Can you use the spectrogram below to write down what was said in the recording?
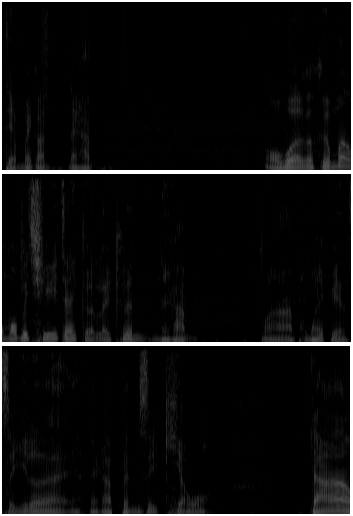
เตรียมไว้ก่อนนะครับ over ก็คือเมื่อเอาเมาส์ไปชี้จะให้เกิดอะไรขึ้นนะครับผมให้เปลี่ยนสีเลยนะครับ เป็นสีเขียวดาว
